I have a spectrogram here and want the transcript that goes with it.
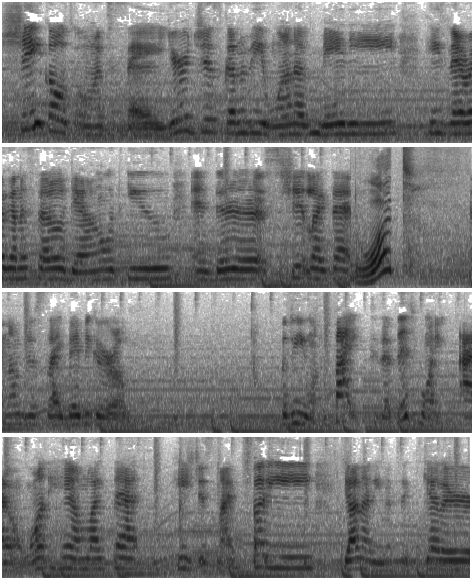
She goes on to say, you're just gonna be one of many. He's never gonna settle down with you and there's shit like that. What? And I'm just like, baby girl, but do you want to fight? Because at this point, I don't want him like that. He's just my buddy. Y'all not even together.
